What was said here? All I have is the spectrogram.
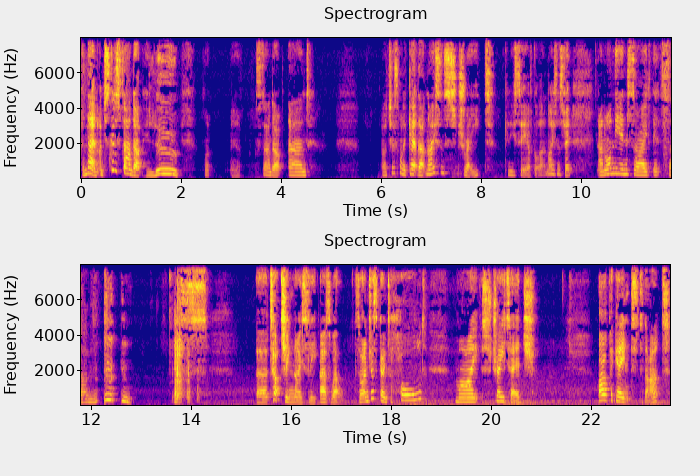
And then I'm just going to stand up, hello, stand up and I just want to get that nice and straight. Can you see? I've got that nice and straight. And on the inside, it's um, it's uh, touching nicely as well. So I'm just going to hold my straight edge up against that,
